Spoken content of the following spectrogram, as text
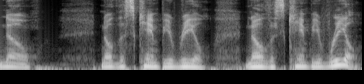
No. No, this can't be real. No, this can't be real.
